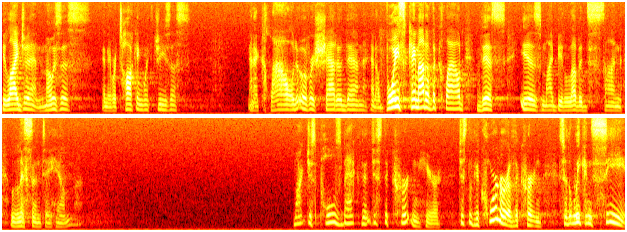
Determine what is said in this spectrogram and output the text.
Elijah and Moses, and they were talking with Jesus. And a cloud overshadowed them, and a voice came out of the cloud This is my beloved Son, listen to him. Mark just pulls back the, just the curtain here, just the, the corner of the curtain, so that we can see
